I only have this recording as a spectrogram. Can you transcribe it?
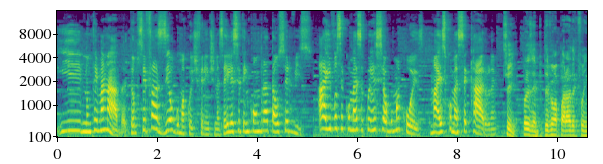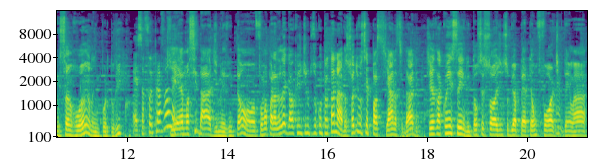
e não tem mais nada. Então, pra você fazer alguma coisa diferente nessa ilha, você tem que contratar o serviço. Aí você começa a conhecer alguma coisa, mas começa a ser caro, né? Sim. Por exemplo, teve uma parada que foi em San Juan, em Porto Rico, Essa foi pra que valer. é uma cidade mesmo. Então, foi uma parada legal que a gente não precisou contratar nada. Só de você passear na cidade, você já tá conhecendo. Então, você só, a gente subiu a pé até um forte que tem lá.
